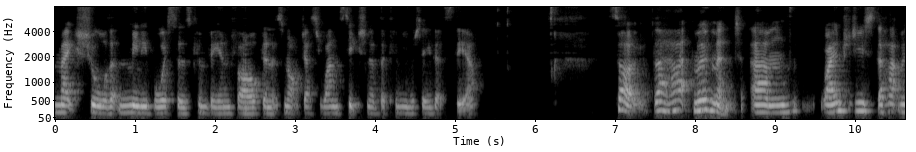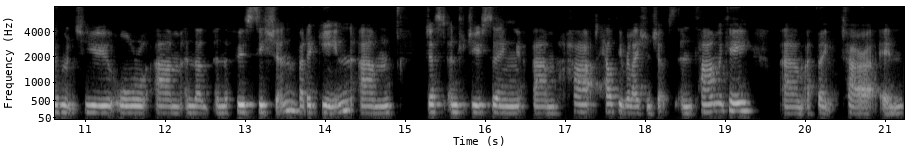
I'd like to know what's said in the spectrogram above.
make sure that many voices can be involved and it's not just one section of the community that's there. So the heart movement. Um, I introduced the heart movement to you all um, in, the, in the first session, but again, um, just introducing um, heart healthy relationships in Tamaki. Um, I think Tara and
